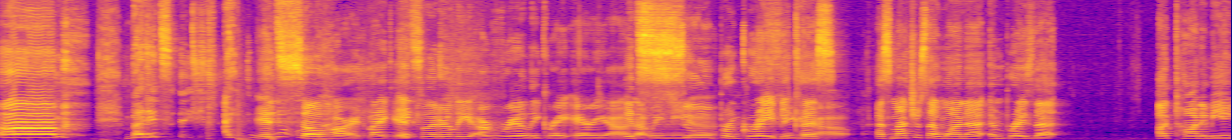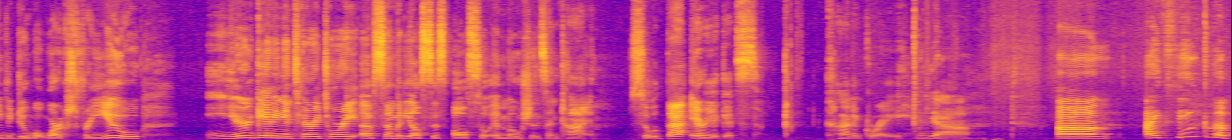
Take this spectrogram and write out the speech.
"Whoa." um But it's, I, it's know, so hard. Like it's It- literally a really great area it's that we need to super great because out. as much as I want to embrace that autonomy and you do what works for you, you're getting in territory of somebody else's also emotions and time. So that area gets kind of gray. Yeah. Um, I think the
